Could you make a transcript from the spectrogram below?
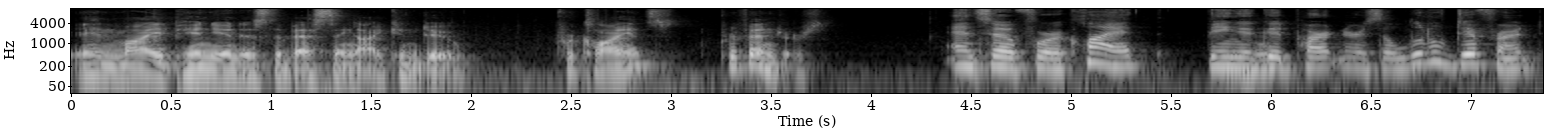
in my opinion, is the best thing I can do for clients, for vendors. And so, for a client, being mm-hmm. a good partner is a little different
